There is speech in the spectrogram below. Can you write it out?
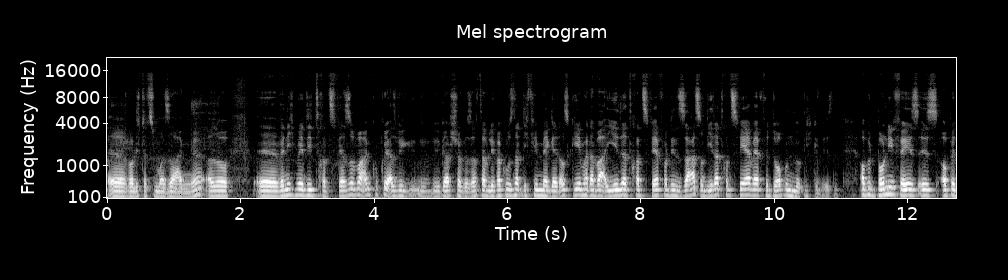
Äh, wollte ich dazu mal sagen. Ne? Also, äh, wenn ich mir die Transfersumme angucke, also wie, wie wir gerade schon gesagt haben, Leverkusen hat nicht viel mehr Geld ausgegeben, hat aber jeder Transfer von denen saß und jeder Transfer wäre für Dortmund möglich gewesen. Ob es Boniface ist, ob es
